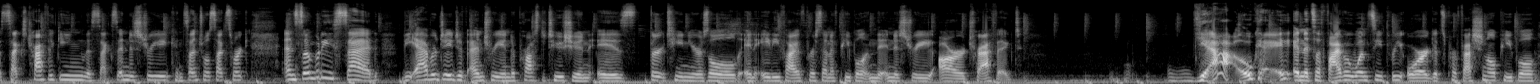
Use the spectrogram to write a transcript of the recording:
sex trafficking the sex industry consensual sex work and somebody said the average age of entry into prostitution is 13 years old and 85% of people in the industry are trafficked yeah, okay. And it's a 501c3 org. It's professional people.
